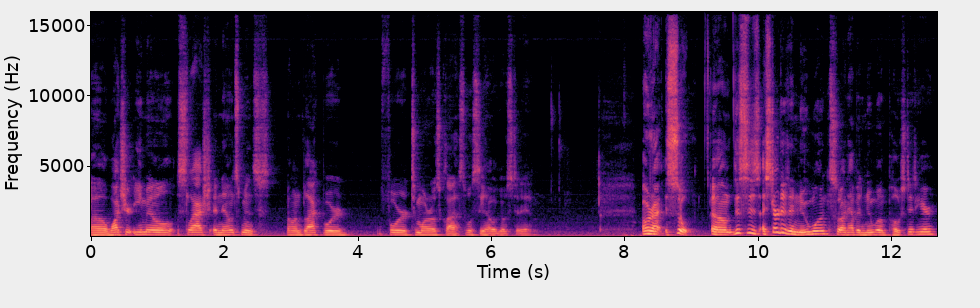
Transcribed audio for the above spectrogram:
Uh, watch your email slash announcements on Blackboard for tomorrow's class. We'll see how it goes today. All right, so um, this is I started a new one, so I'd have a new one posted here.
